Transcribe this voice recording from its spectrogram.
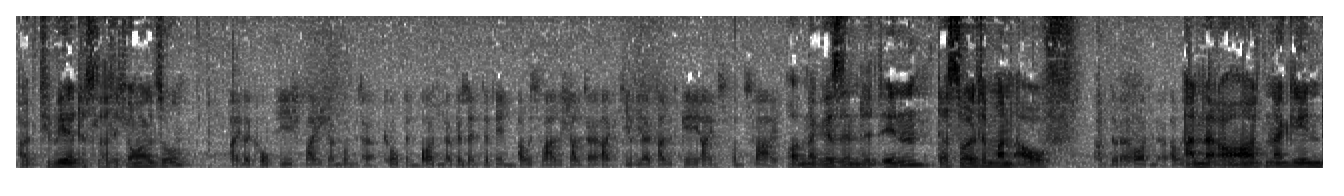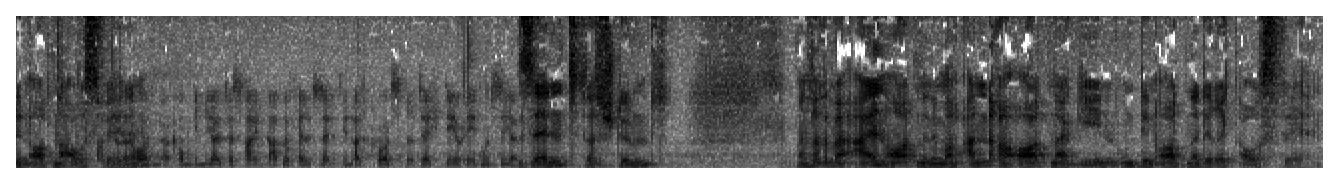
aktiviert, das lasse ich auch mal so. Eine Kopie speichern unter Gruppen, Ordner gesendet in, Auswahlschalter aktiviert, Alt G1 von 2. Ordner gesendet in, das sollte man auf andere Ordner, andere Ordner gehen, den Ordner auswählen. Ordner, Send in. Send, das stimmt. Man sollte bei allen Ordnern immer auf andere Ordner gehen und den Ordner direkt auswählen.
